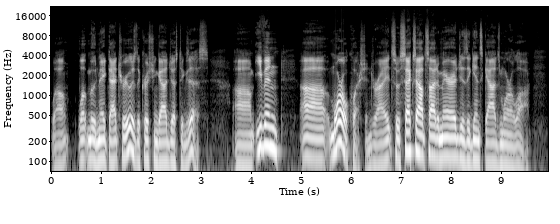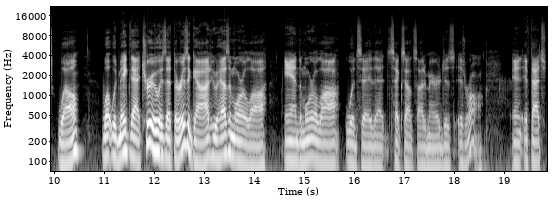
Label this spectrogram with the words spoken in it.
Well, what would make that true is the Christian God just exists. Um, even uh, moral questions, right? So, sex outside of marriage is against God's moral law. Well, what would make that true is that there is a God who has a moral law, and the moral law would say that sex outside of marriage is, is wrong. And if that's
